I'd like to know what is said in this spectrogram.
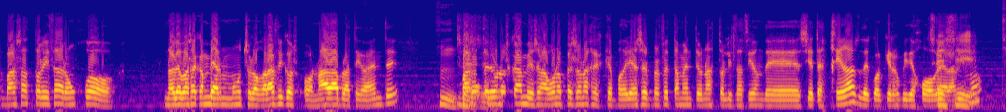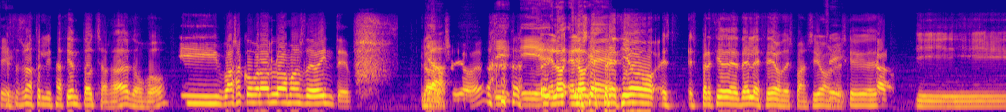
vas a actualizar un juego, no le vas a cambiar mucho los gráficos o nada prácticamente. hmm. vas a sí. hacer unos cambios en algunos personajes que podría ser perfectamente una actualización de 7 gigas de cualquier videojuego que Sí, haya ahora sí. mismo. Sí. Esta es una actualización tocha, ¿sabes? De un juego. Y vas a cobrarlo a más de 20. Pff, Ya. No sé yo, ¿eh? Y, y es lo, es lo es que que. es precio, es, es precio de DLC o de expansión. Sí, es que. Claro. Y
